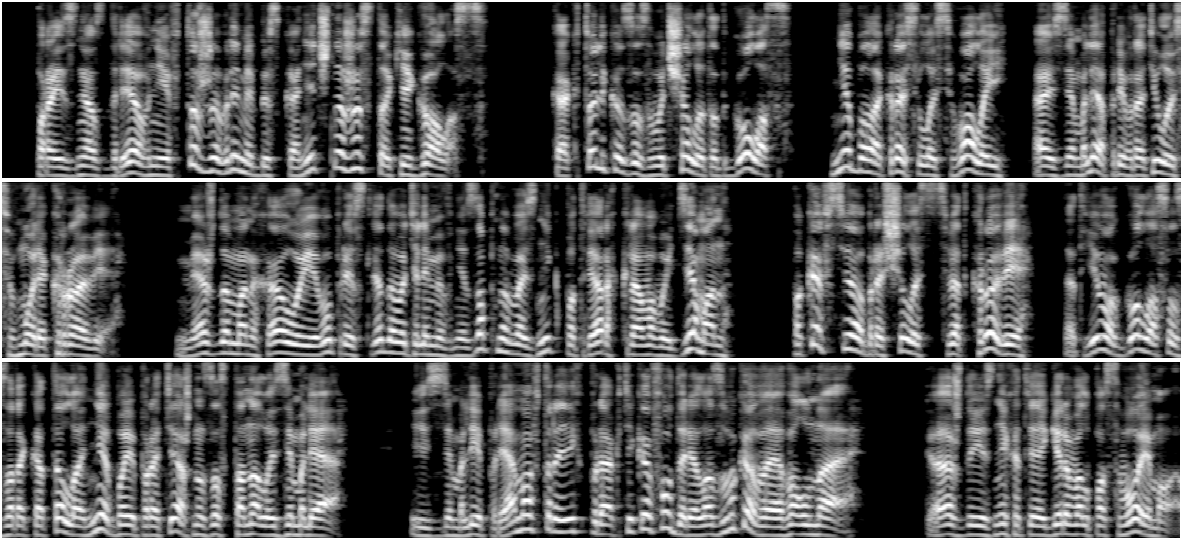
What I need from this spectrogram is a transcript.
– произнес древний, в то же время бесконечно жестокий голос. Как только зазвучал этот голос, небо окрасилось валой, а земля превратилась в море крови. Между Манхау и его преследователями внезапно возник патриарх Кровавый Демон. Пока все обращалось в цвет крови, от его голоса зарокотало небо и протяжно застонала земля. Из земли прямо в троих практиков ударила звуковая волна. Каждый из них отреагировал по-своему.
